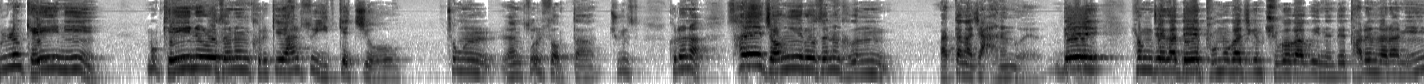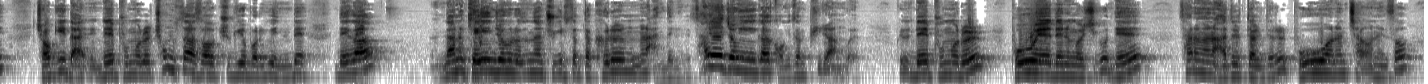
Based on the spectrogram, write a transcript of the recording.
물론 개인이 뭐 개인으로서는 그렇게 할 수 있겠죠. 총을 난 쏠 수 없다. 죽일 수. 그러나 사회 정의로서는 그거는 마땅하지 않은 거예요. 내 형제가 내 부모가 지금 죽어가고 있는데 다른 사람이 적이 나- 내 부모를 총 쏴서 죽여버리고 있는데 내가 나는 개인적으로도 난 죽일 수 없다. 그러면 안 되는 거예요. 사회 정의가 거기선 필요한 거예요. 그래서 내 부모를 보호해야 되는 것이고 내 사랑하는 아들 딸들을 보호하는 차원에서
